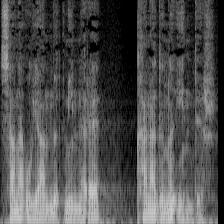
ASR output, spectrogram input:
Sana uyan müminlere kanadını indir.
